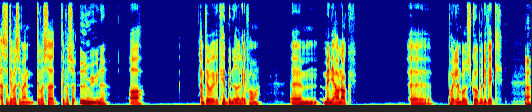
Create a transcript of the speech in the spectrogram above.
altså det var simpelthen, det var så, det var så ydmygende, og jamen, det var et kæmpe nederlag for mig. Øhm, men jeg har jo nok øh, på en eller anden måde skubbet det væk. Ja.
